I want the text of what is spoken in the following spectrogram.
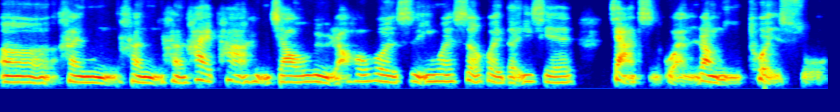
呃，很很很害怕、很焦虑，然后或者是因为社会的一些价值观让你退缩。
